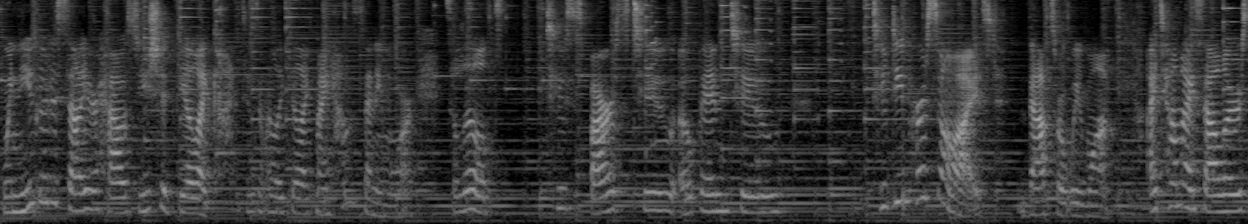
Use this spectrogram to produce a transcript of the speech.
When you go to sell your house, you should feel like, God, it doesn't really feel like my house anymore. It's a little too sparse, too open, too, too depersonalized. That's what we want. I tell my sellers,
